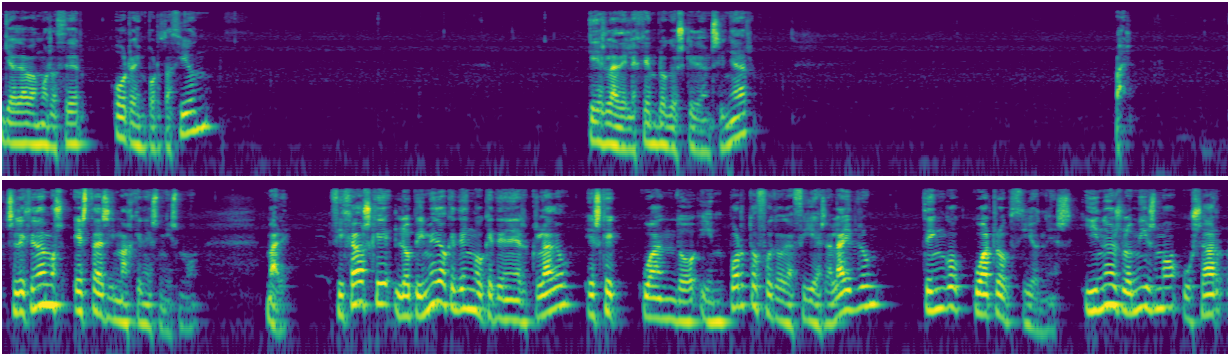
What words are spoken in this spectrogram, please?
Y ahora vamos a hacer otra importación, que es la del ejemplo que os quiero enseñar. Seleccionamos estas imágenes mismo. Vale. Fijaos que lo primero que tengo que tener claro es que cuando importo fotografías a Lightroom tengo cuatro opciones y no es lo mismo usar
